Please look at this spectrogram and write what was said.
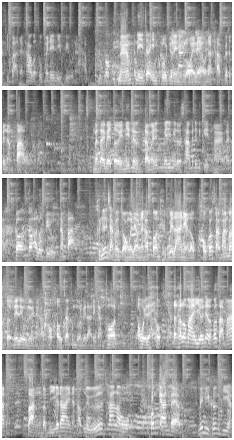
บ50 บาทแต่ข้าวกับซุปไม่ได้รีฟิลนะครับ น้ำอันนี้จะอินคลูดอยู่ใน 100 แล้วนะครับ ก็จะเป็นน้ำเปล่า มันใส่ใบเตยนิดนึง แต่ไม่ไม่ได้มีรสชาติไม่ได้มีกลิ่นมากนะครับ ก็ก็อารมณ์ฟิลน้ำเปล่าคือเนื่องจากเราจองไว้แล้วนะครับ ตอนถึงเวลาเนี่ยเราเขาก็สามารถมาเสิร์ฟได้เร็วเลยนะครับ เพราะเขาจะคำนวณเวลาในการทอดเอาไว้แล้ว แต่ถ้าเรามาเยอะเนี่ยเราก็สามารถสั่งแบบนี้ก็ได้นะครับ หรือถ้าเราต้องการแบบไม่มีเครื่องเคียง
